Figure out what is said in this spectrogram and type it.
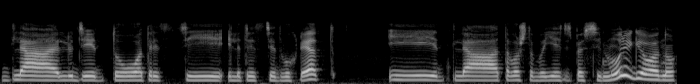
для людей до 30 или 32 лет. и для того, чтобы ездить по всему региону,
